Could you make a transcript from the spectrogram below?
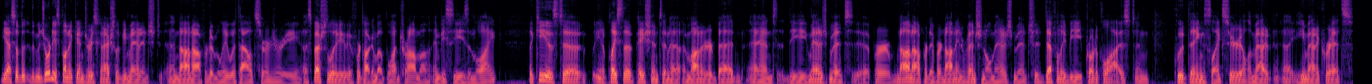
Yeah, so the, the majority of splenic injuries can actually be managed uh, non operatively without surgery, especially if we're talking about blood trauma, MVCs, and the like. The key is to you know place the patient in a, a monitored bed, and the management uh, for non-operative or non-interventional management should definitely be protocolized and include things like serial hemat- uh, hematocrits,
